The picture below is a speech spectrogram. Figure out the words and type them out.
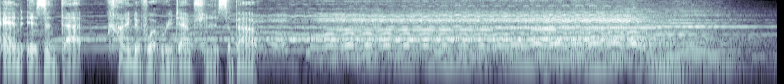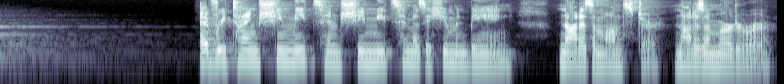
And isn't that kind of what redemption is about? Every time she meets him, she meets him as a human being, not as a monster, not as a murderer,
